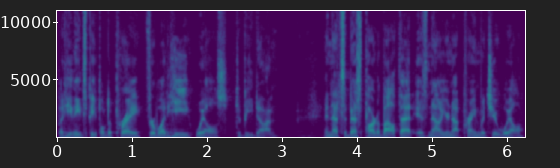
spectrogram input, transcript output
But He needs people to pray for what He wills to be done. And that's the best part about that is now you're not praying what you will,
